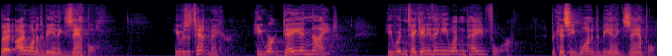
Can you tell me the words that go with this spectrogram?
But I wanted to be an example. He was a tent maker. He worked day and night. He wouldn't take anything he wasn't paid for because he wanted to be an example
